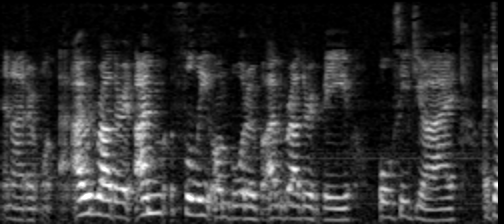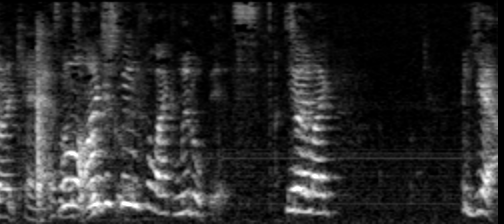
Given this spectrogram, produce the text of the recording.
and I don't want that. I would rather it. I'm fully on board of. I would rather it be all CGI. I don't care as long well, as it I just good. mean for like little bits. Yeah. So like. Yeah,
